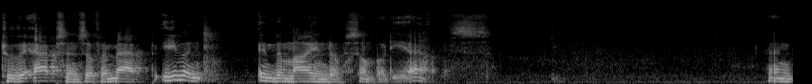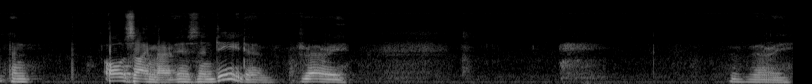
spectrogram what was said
to the absence of a map, even in the mind of somebody else. And, and Alzheimer is indeed a very, very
